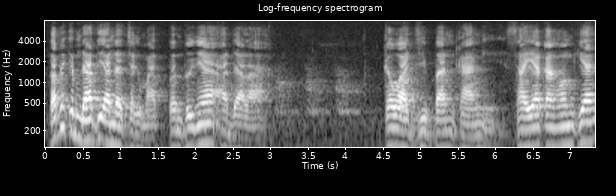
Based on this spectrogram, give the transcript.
Tapi kendati Anda cermat tentunya adalah kewajiban kami. Saya Kang Hongkian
